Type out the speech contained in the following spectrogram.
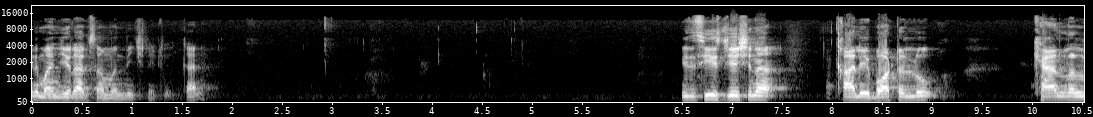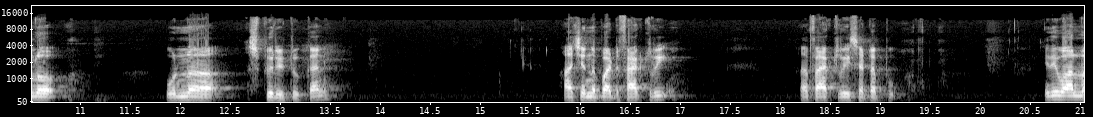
ఇది మంజీరాకు సంబంధించినవి కానీ ఇది సీజ్ చేసిన ఖాళీ బాటిళ్ళు క్యాన్లల్లో ఉన్న స్పిరిట్ కానీ ఆ చిన్నపాటి ఫ్యాక్టరీ ఆ ఫ్యాక్టరీ సెటప్. ఇది వాళ్ళ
